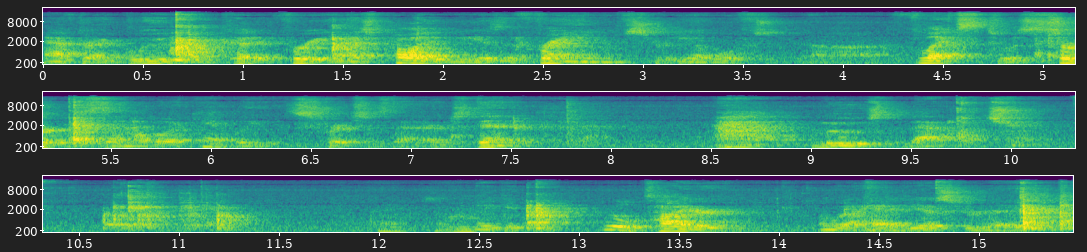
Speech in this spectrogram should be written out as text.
after I glued it and cut it free. And that's probably because the frame, you know, will uh, flex to a certain extent, although I can't believe it stretches that or extent moves that much. Okay, so I'm going to make it a little tighter than what I had yesterday.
